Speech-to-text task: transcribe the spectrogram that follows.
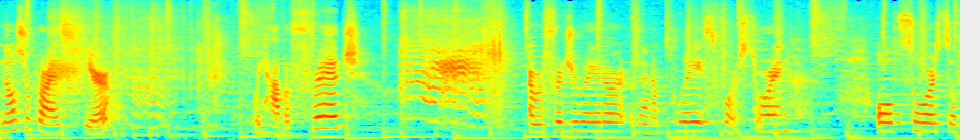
no surprise here. We have a fridge, a refrigerator, then a place for storing all sorts of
